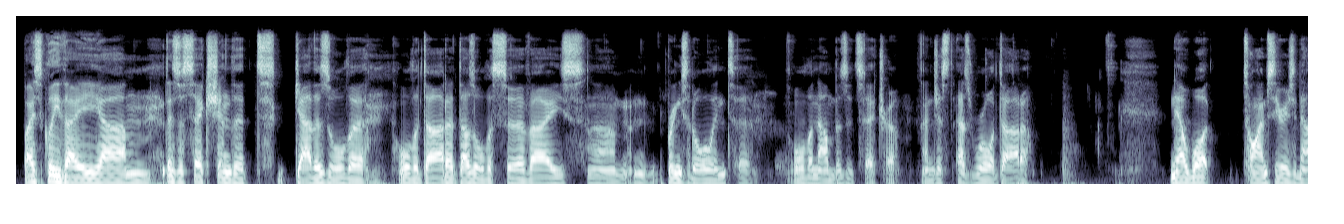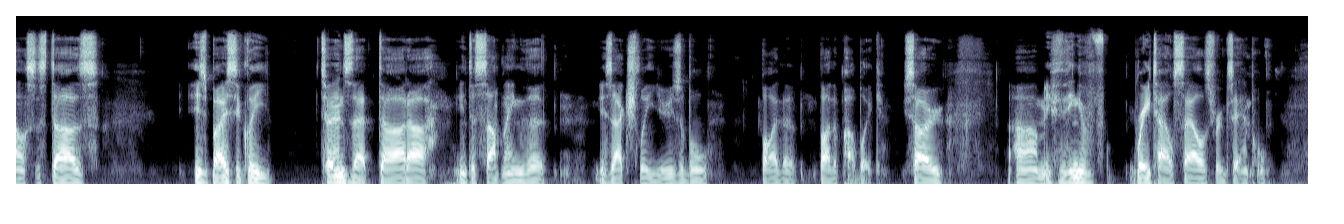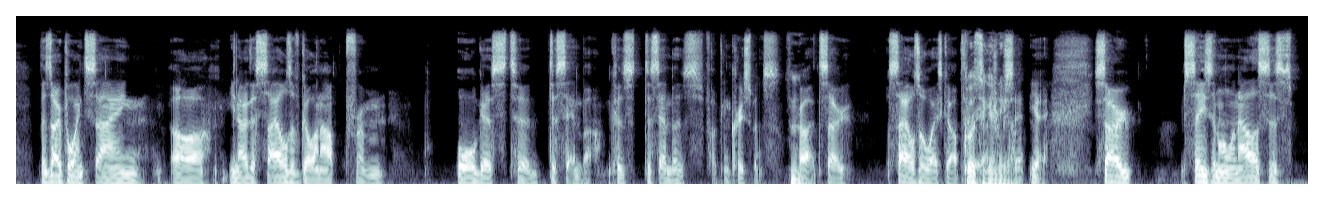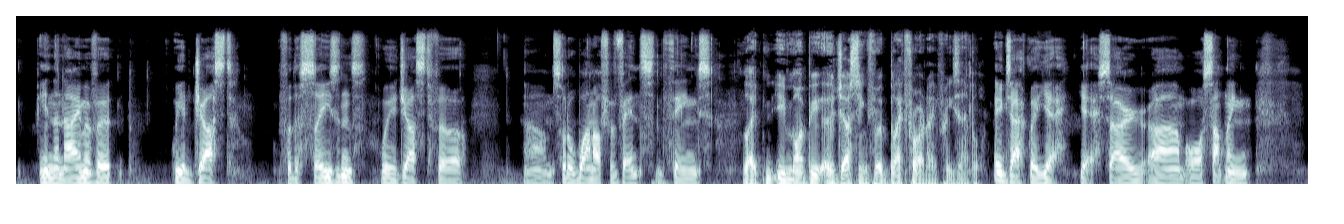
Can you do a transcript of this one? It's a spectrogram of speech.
basically, they um, there's a section that gathers all the all the data, does all the surveys, um, and brings it all into all the numbers, etc., and just as raw data. Now, what time series analysis does is basically turns that data into something that is actually usable by the by the public. So, um, if you think of retail sales, for example, there's no point saying, oh, you know, the sales have gone up from August to December because December's fucking Christmas, hmm. right? So sales always go up. Of course, they're going. Yeah. So seasonal analysis in the name of it, we adjust for the seasons. We adjust for um, sort of one-off events and things. Like you might be adjusting for Black Friday, for example. Exactly. Yeah. Yeah. So um, or something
